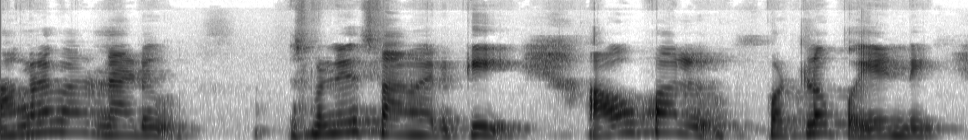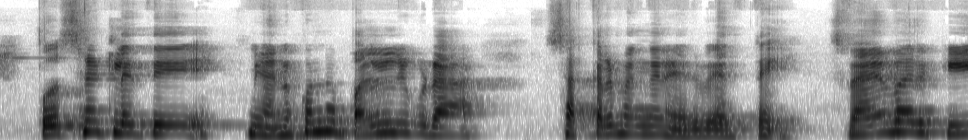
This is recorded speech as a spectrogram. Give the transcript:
మంగళవారం నాడు సుబ్రహ్మణ్య స్వామి గారికి ఆవు పాలు పొట్టలో పోయండి. పోసినట్లయితే మీ అనుకున్న పనులు కూడా సక్రమంగా నెరవేరుతాయి. స్వామివారికి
